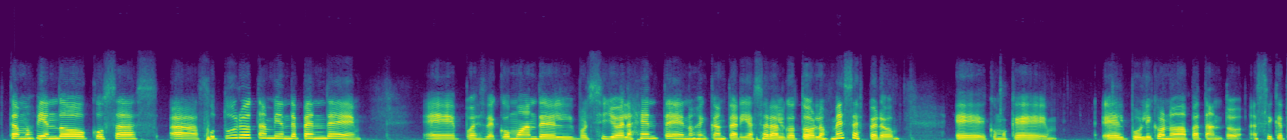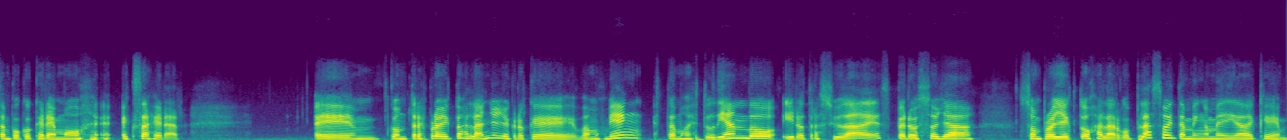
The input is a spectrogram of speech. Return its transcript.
Estamos viendo cosas a futuro, también depende eh, pues de cómo ande el bolsillo de la gente. Nos encantaría hacer algo todos los meses, pero eh, como que el público no da para tanto, así que tampoco queremos exagerar. Em, con tres proyectos al año yo creo que vamos bien, estamos estudiando, ir a otras ciudades, pero eso ya son proyectos a largo plazo y también a medida de que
